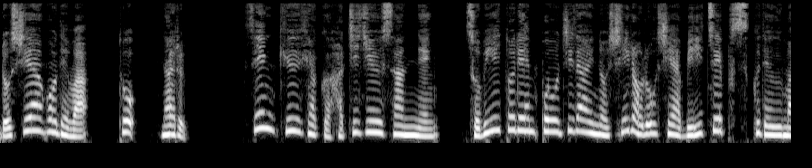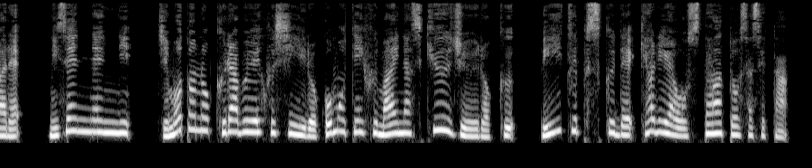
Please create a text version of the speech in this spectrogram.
ロシア語では、となる。1983年、ソビエト連邦時代の白ロシアビーツェプスクで生まれ、2000年に地元のクラブ FC ロコモティフ -96 ビーツプスクでキャリアをスタートさせた。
